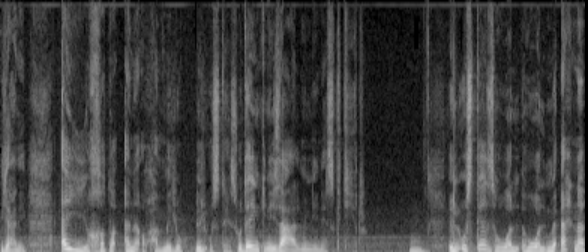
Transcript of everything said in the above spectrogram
يعني أي خطأ أنا أحمله للأستاذ وده يمكن يزعل مني ناس كتير. مم. الأستاذ هو ال هو ال إحنا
